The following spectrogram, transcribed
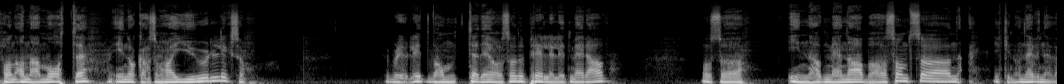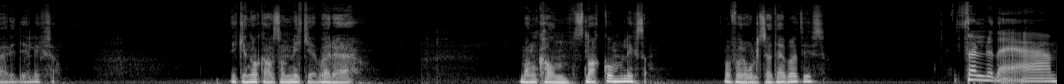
på en annen måte i noe som har hjul, liksom? Du blir jo litt vant til det også, det preller litt mer av. Og så innad med naboer og sånt, så nei, ikke noe nevneverdig, liksom. Ikke noe som ikke bare man kan snakke om, liksom. Og forholde seg til, på et vis. Føler du det er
